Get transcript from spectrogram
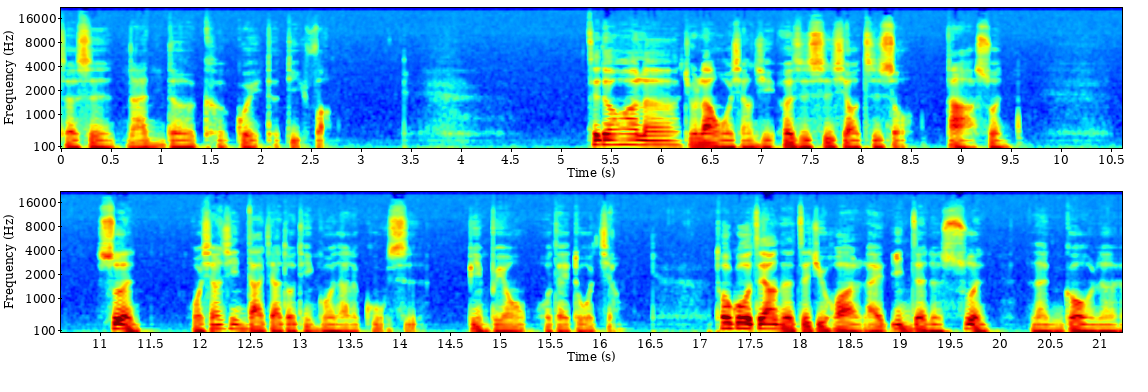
这是难得可贵的地方。这段话呢，就让我想起二十四孝之首大舜。舜，我相信大家都听过他的故事，并不用我再多讲。透过这样的这句话来印证了舜能够呢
